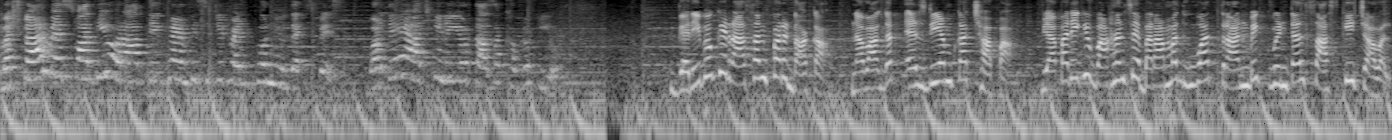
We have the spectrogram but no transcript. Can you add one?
नमस्कार, मैं स्वाति और आप देख रहे हैं एमपीसीटी 24 न्यूज़ एक्सप्रेस बढ़ते हैं आज की नई और ताज़ा खबरों की ओर। गरीबों के राशन पर डाका, नवागत एसडीएम का छापा। व्यापारी के वाहन से बरामद हुआ तिरानवे क्विंटल सासकी चावल।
